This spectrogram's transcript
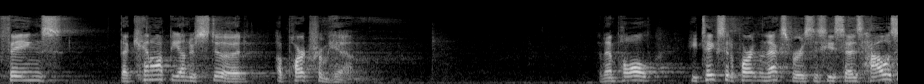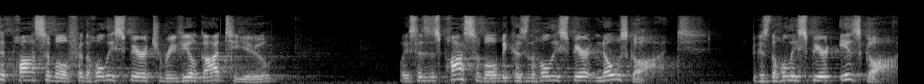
things that cannot be understood apart from Him. And then Paul, he takes it apart in the next verse as he says, How is it possible for the Holy Spirit to reveal God to you? Well, he says it's possible because the Holy Spirit knows God, because the Holy Spirit is God.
